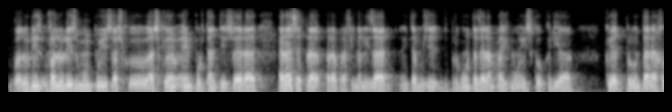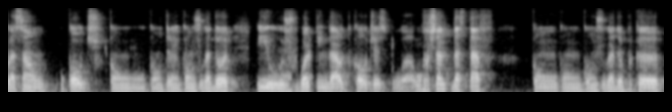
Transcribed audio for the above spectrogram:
Valorizo, valorizo muito isso, acho que, acho que é, é importante isso. Era, era essa para finalizar, em termos de, de, perguntas, era mesmo isso que eu queria, queria te perguntar: a relação, o coach com, com, o, com o jogador e os working out coaches, o, o restante da staff com, com, com o jogador, porque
